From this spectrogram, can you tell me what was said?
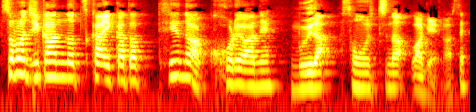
その時間の使い方っていうのは、これはね、無駄、損失なわけなんですね。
